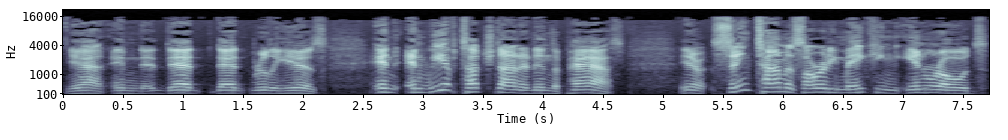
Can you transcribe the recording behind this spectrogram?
Yeah, and that that really is, and and we have touched on it in the past. You know, St. Thomas already making inroads.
